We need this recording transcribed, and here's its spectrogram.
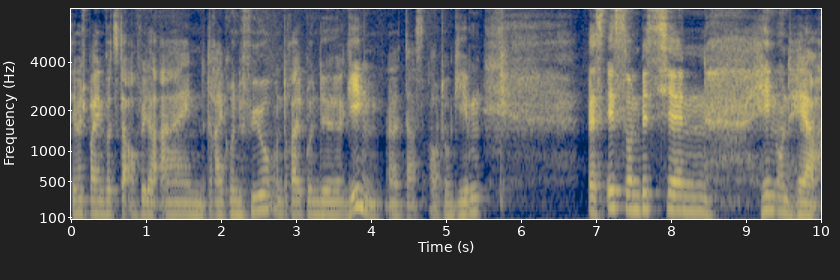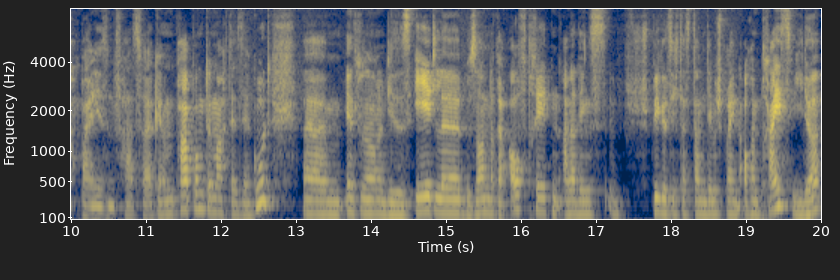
dementsprechend wird es da auch wieder ein drei Gründe für und drei Gründe gegen äh, das Auto geben. Es ist so ein bisschen hin und her bei diesem Fahrzeug. Ein paar Punkte macht er sehr gut, ähm, insbesondere dieses edle, besondere Auftreten. Allerdings spiegelt sich das dann dementsprechend auch im Preis wieder.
